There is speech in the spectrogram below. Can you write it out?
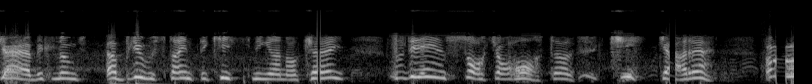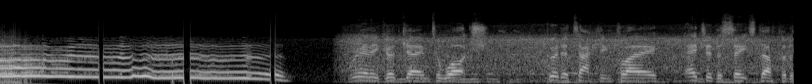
jävligt lugnt. Abusa inte kissningarna, okej? För det är en sak jag hatar. Kickare! Really good game to watch. Good attacking play. Edge of the seat stuff for the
